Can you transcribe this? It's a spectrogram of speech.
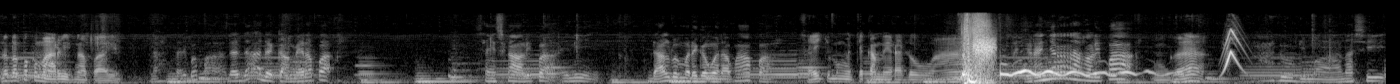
Lah bapak kemari ngapain? Nah tadi bapak ada ada kamera pak. Sayang sekali pak. Ini padahal belum ada gangguan apa-apa. Saya cuma ngecek kamera doang. Kira nyerah kali pak. Enggak. Aduh gimana sih?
